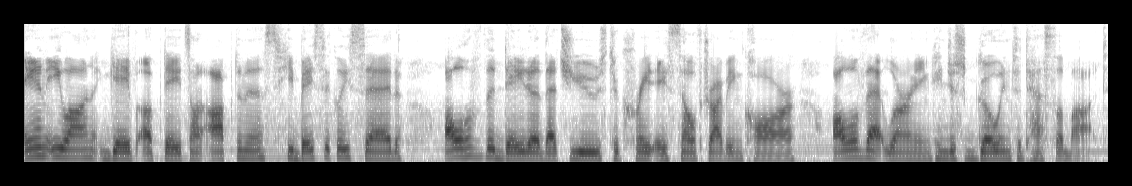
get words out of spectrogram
And Elon gave updates on Optimus. He basically said all of the data that's used to create a self driving car, all of that learning can just go into TeslaBot.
